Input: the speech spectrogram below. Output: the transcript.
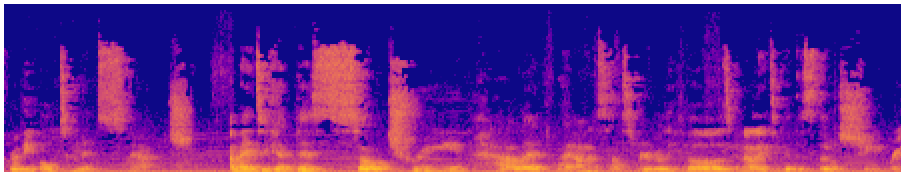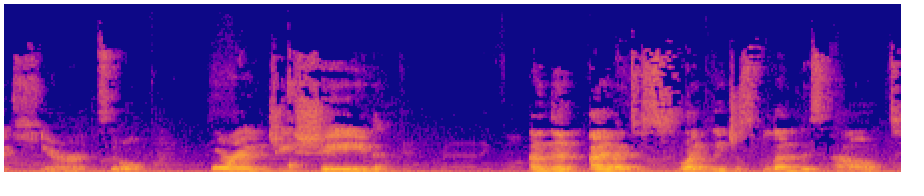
for the ultimate snatch. I like to get this sultry palette by Anastasia Beverly Hills, and I like to get this little shade right here, this little orangey shade. And then I like to slightly just blend this out.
